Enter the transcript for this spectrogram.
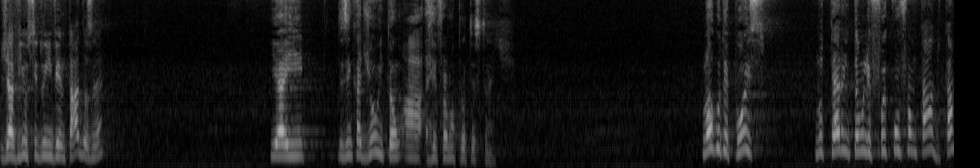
já haviam sido inventadas, né? E aí desencadeou então a reforma protestante. Logo depois, Lutero então ele foi confrontado, tá?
